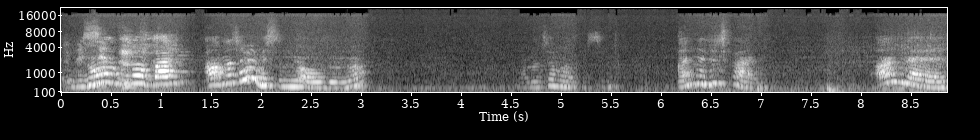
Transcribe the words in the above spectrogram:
E, ne olduğunu ben anlatır mısın ne olduğunu? Anlatamaz mısın? Anne lütfen. Anne.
